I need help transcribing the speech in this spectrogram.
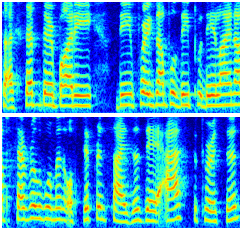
to accept their body. They, for example, they put they line up several women of different sizes. They ask the person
